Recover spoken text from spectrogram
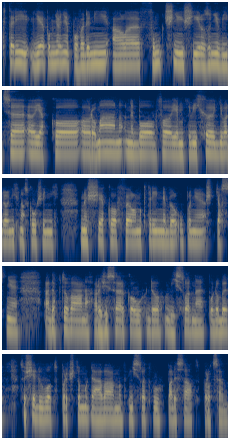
který je poměrně povedený, ale funkčnější rozhodně více eh, jako román nebo v jednotlivých divadelních naskoušeních, než jako film, který nebyl úplně šťastně adaptován režisérkou do výsledné podoby, což je důvod, proč tomu dávám výsledku 50%.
